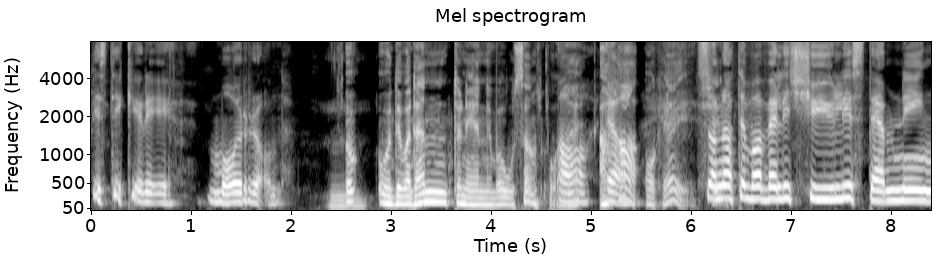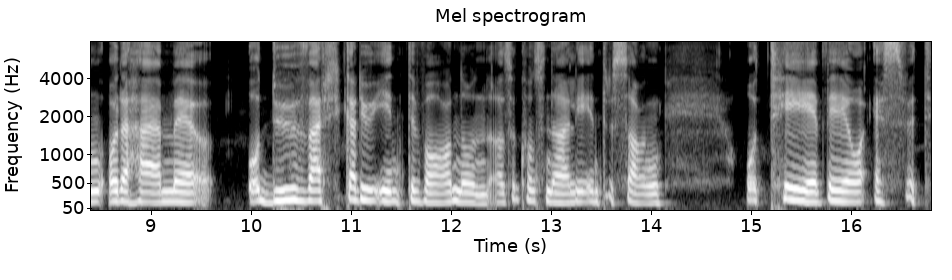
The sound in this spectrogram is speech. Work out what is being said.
Vi sticker i morgon. Mm. Och, och, det var den turnén ni var osams på? Ja. Aha, ja. Okay. Så att det var väldigt kylig stämning och det här med och du verkade ju inte vara någon alltså konstnärlig intressant. Och tv och SVT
